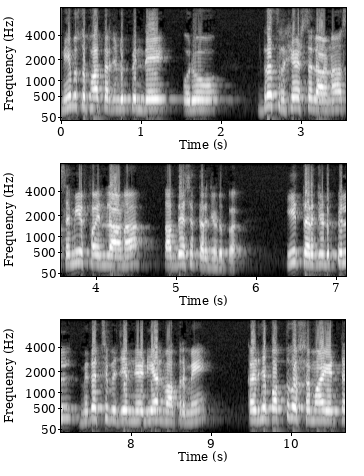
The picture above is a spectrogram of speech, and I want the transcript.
നിയമസഭാ തെരഞ്ഞെടുപ്പിന്റെ ഒരു ഡ്രസ് റിഹേഴ്സലാണ് സെമി ഫൈനലാണ് തദ്ദേശ തെരഞ്ഞെടുപ്പ്. ഈ തെരഞ്ഞെടുപ്പിൽ മികച്ച വിജയം നേടിയാൽ മാത്രമേ കഴിഞ്ഞ പത്ത് വർഷമായിട്ട്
